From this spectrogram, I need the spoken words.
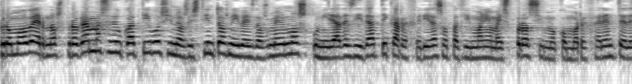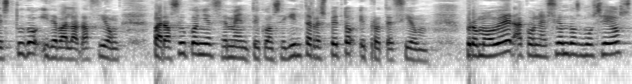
Promover nos programas educativos e nos distintos niveis dos mesmos unidades didácticas referidas ao patrimonio máis próximo como referente de estudo e de valoración para o seu coñecemento e conseguinte respeto e protección. Promover a conexión dos museos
